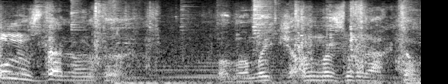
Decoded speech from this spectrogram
O yüzden öldü. Babamı yalnız bıraktım.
